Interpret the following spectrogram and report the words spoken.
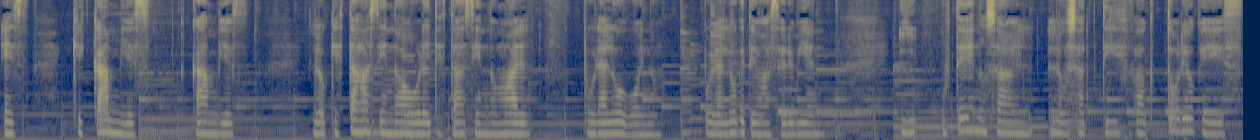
es que cambies, cambies lo que estás haciendo ahora y te está haciendo mal por algo bueno, por algo que te va a hacer bien. Y ustedes no saben lo satisfactorio que es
